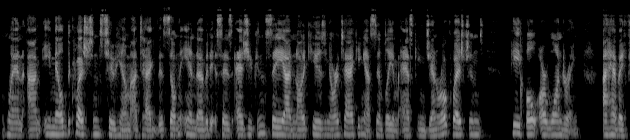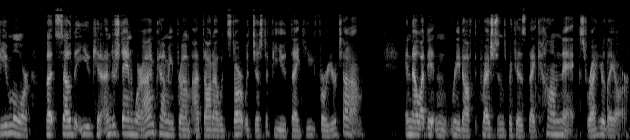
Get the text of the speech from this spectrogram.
when I emailed the questions to him, I tagged this on the end of it. It says, As you can see, I'm not accusing or attacking. I simply am asking general questions people are wondering. I have a few more but so that you can understand where I'm coming from, I thought I would start with just a few. Thank you for your time. And no, I didn't read off the questions because they come next. Right here they are.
